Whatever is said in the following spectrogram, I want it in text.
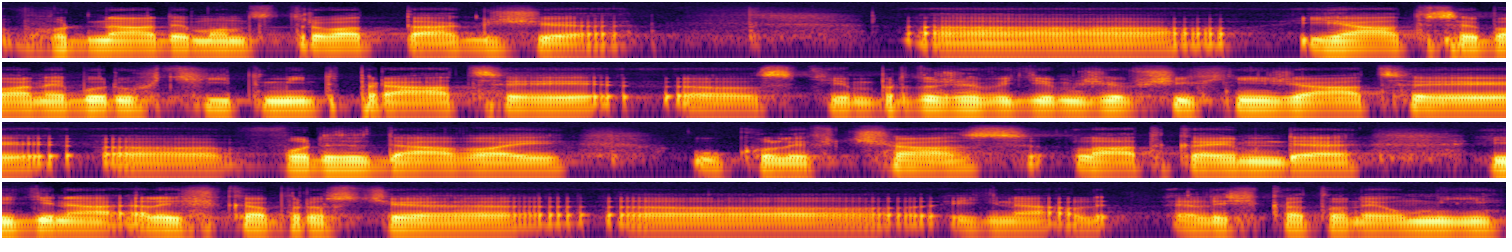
vhodná demonstrovat tak, že já třeba nebudu chtít mít práci eh, s tím, protože vidím, že všichni žáci eh, odezdávají úkoly včas, látka jim jde. Jediná Eliška prostě, eh, jediná Eliška to neumí,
